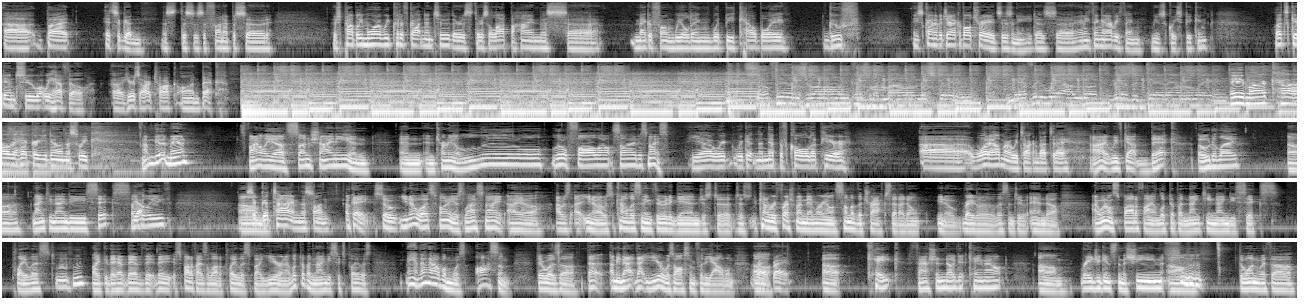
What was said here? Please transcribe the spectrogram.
Uh, but it's a good one. This, this is a fun episode. There's probably more we could have gotten into. There's, there's a lot behind this uh, megaphone wielding would be cowboy goof he's kind of a jack of all trades, isn't he? He does uh, anything and everything, musically speaking. Let's get into what we have, though. Uh, here's our talk on Beck. Something's wrong cause my mind is fading. Everywhere I look, there's a dead end waiting. Hey, Mark, how the heck are you doing this week? I'm good, man. Finally uh, sunshiny and and and turning a little little fall outside. It's nice. Yeah, we're we're getting the nip of cold up here. Uh, what album are we talking about today? All right, we've got Beck Odelay, uh, 1996, I Yep. believe. It's a good time. This one. Okay, so you know what's funny is last night I uh, I was uh, you know I was kind of listening through it again just to just kind of refresh my memory on some of the tracks that I don't you know regularly listen to, and uh, I went on Spotify and looked up a 1996 playlist. Mm-hmm. Like they have they have they, they Spotify has a lot of playlists by year, and I looked up a 96 playlist. Man, that album was awesome. There was uh that I mean that that year was awesome for the album. Uh, right, right. uh, Cake Fashion Nugget came out. Um, Rage Against the Machine, um, the one with uh,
